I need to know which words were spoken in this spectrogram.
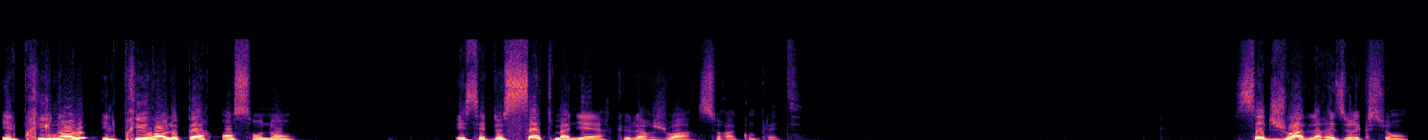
ils prieront, ils prieront le Père en son nom, et c'est de cette manière que leur joie sera complète. Cette joie de la résurrection,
